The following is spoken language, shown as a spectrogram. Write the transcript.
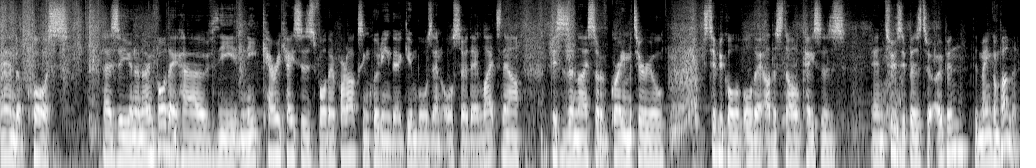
and of course, as Zhiyun are known for, they have the neat carry cases for their products, including their gimbals and also their lights now. This is a nice sort of gray material. It's typical of all their other style cases and two zippers to open the main compartment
